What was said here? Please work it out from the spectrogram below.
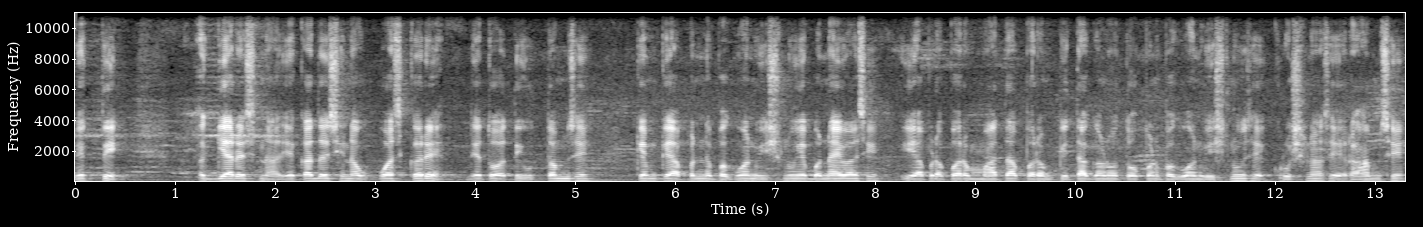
વ્યક્તિ અગિયારસના એકાદશીના ઉપવાસ કરે, એ તો અતિ ઉત્તમ છે. કેમ કે આપણને ભગવાન વિષ્ણુએ બનાવ્યા છે, એ આપણા પરમ માતા, પરમ પિતા ગણો તો પણ ભગવાન વિષ્ણુ છે, કૃષ્ણ છે, રામ છે,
